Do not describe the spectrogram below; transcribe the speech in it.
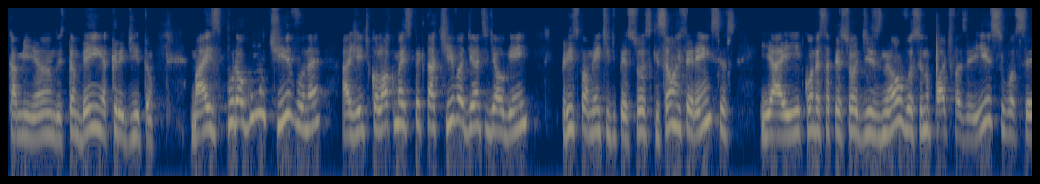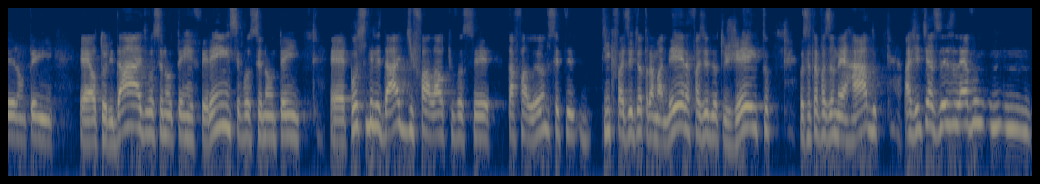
caminhando e também acreditam. Mas por algum motivo, né, a gente coloca uma expectativa diante de alguém, principalmente de pessoas que são referências, e aí, quando essa pessoa diz não, você não pode fazer isso, você não tem é, autoridade, você não tem referência, você não tem é, possibilidade de falar o que você está falando, você tem que fazer de outra maneira, fazer de outro jeito, você está fazendo errado. A gente às vezes leva um, um,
